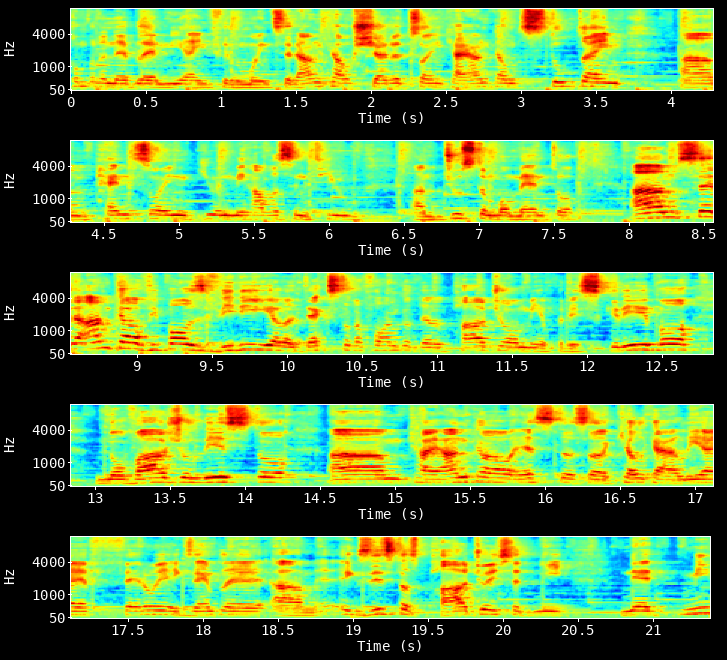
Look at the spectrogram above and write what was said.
kompreneble miajn filmojn sed ankaŭ ŝercojn kai ankaŭ stultain um, pensojn kiun mi havas in tiu um, giusta momento. Um, sed anca vi povas vidi je la dextra flanco del pagio mia prescribo, novajo listo, um, kai anca estas uh, kelka alia feroi, exemple, um, existas pagioi, sed mi ne mi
